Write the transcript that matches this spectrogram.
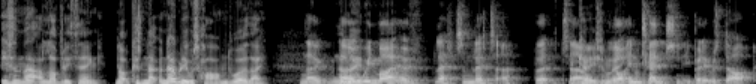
Isn't that a lovely thing? Not because no, nobody was harmed, were they? No, no, they- we might have left some litter, but um, Occasionally, not okay. intentionally. But it was dark,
